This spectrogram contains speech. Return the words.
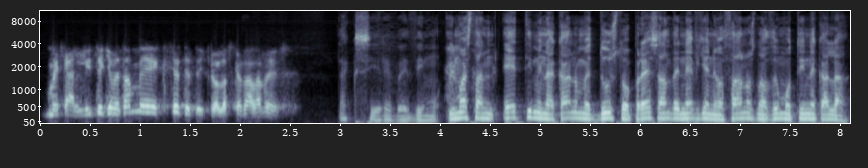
με καλείτε και μετά με εκθέτετε κιόλας, κατάλαβες; Εντάξει ρε παιδί μου. Ήμασταν έτοιμοι να κάνουμε ντου στο πρess αν δεν έβγαινε ο Θάνος να δούμε ότι είναι καλά.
